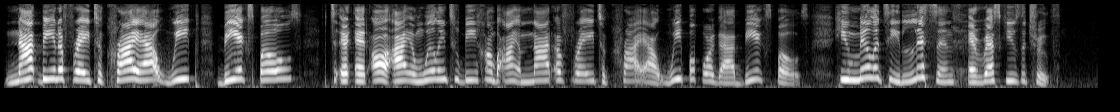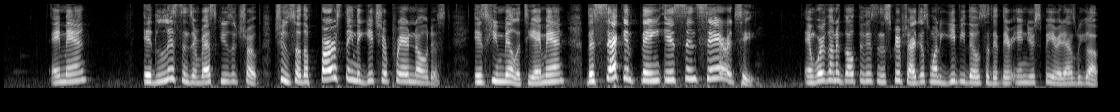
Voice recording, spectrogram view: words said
not being afraid to cry out, weep, be exposed to, at all. I am willing to be humble. I am not afraid to cry out, weep before God, be exposed. Humility listens and rescues the truth. Amen. It listens and rescues the truth. Truth. So the first thing to get your prayer noticed is humility. Amen. The second thing is sincerity. And we're going to go through this in the scripture. I just want to give you those so that they're in your spirit as we go.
